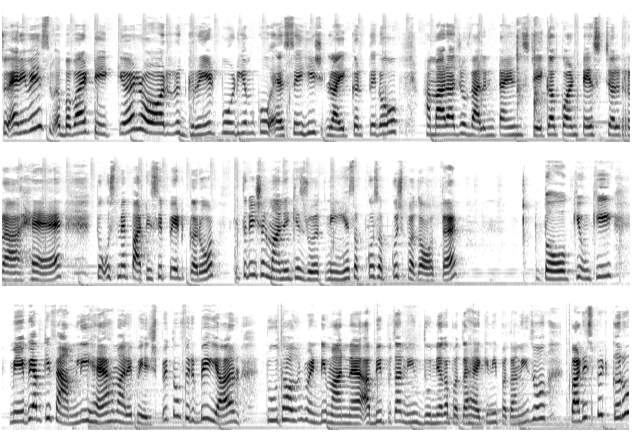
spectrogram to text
सो एनी वेज बाबा टेक केयर और ग्रेट पोडियम को ऐसे ही लाइक करते रहो। हमारा जो वैलेंटाइंस डे का कॉन्टेस्ट चल रहा है तो उसमें पार्टिसिपेट करो। इतनी शर्माने की ज़रूरत नहीं है, सबको सब कुछ पता होता है। तो क्योंकि मे भी आपकी फैमिली है हमारे पेज पे तो फिर भी यार 2021 है। अभी पता नहीं, दुनिया का पता है कि नहीं पता नहीं। तो पार्टिसिपेट करो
